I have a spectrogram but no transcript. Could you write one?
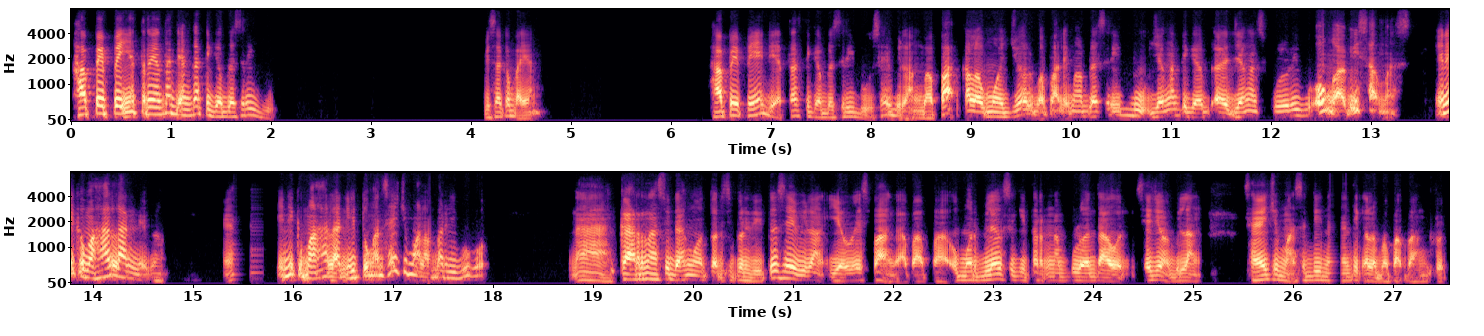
HPP-nya ternyata di angka 13.000. Bisa kebayang? HPP-nya di atas 13.000. Saya bilang, Bapak kalau mau jual Bapak 15.000, jangan tiga eh, jangan 10.000. Oh, nggak bisa, Mas. Ini kemahalan, dia bilang. Ya, ini kemahalan. Hitungan saya cuma 8.000 kok. Nah, karena sudah ngotot seperti itu, saya bilang, ya wes Pak, nggak apa-apa. Umur beliau sekitar 60-an tahun. Saya cuma bilang, saya cuma sedih nanti kalau Bapak bangkrut.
